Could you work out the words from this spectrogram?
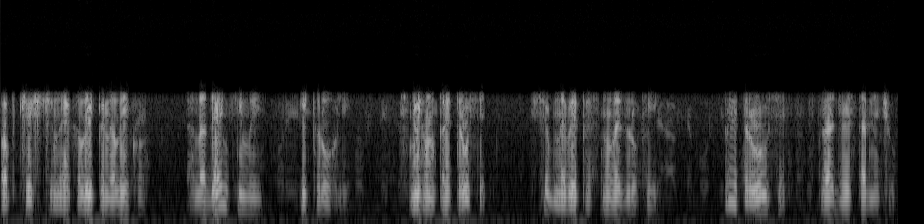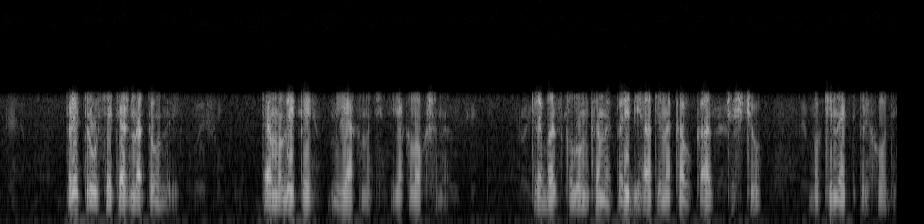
Обчищено, як липи на лико, гладенькими і круглі. Снігом притрусять, щоб не виписнули з руки. Притрусять, стверджує стадничук. Притрусять аж на тундрі. Там липи м'якнуть, як локшина. Треба з колунками перебігати на Кавказ чи що, бо кінець приходить.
